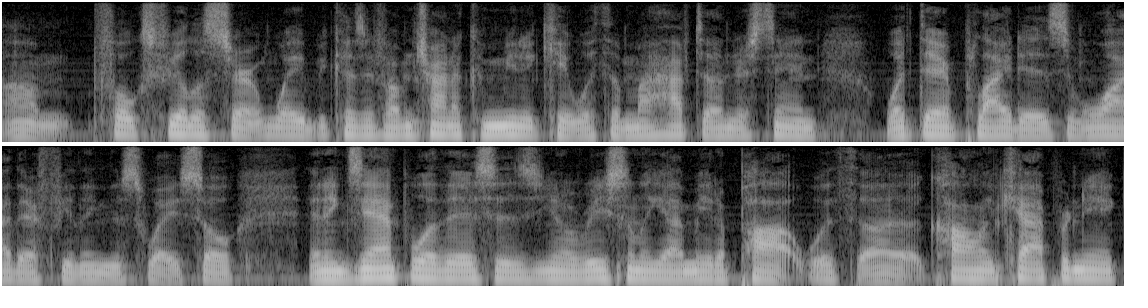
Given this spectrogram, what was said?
um, folks feel a certain way because if I'm trying to communicate with them, I have to understand what their plight is and why they're feeling this way. So, an example of this is, you know, recently I made a pot with uh, Colin Kaepernick,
